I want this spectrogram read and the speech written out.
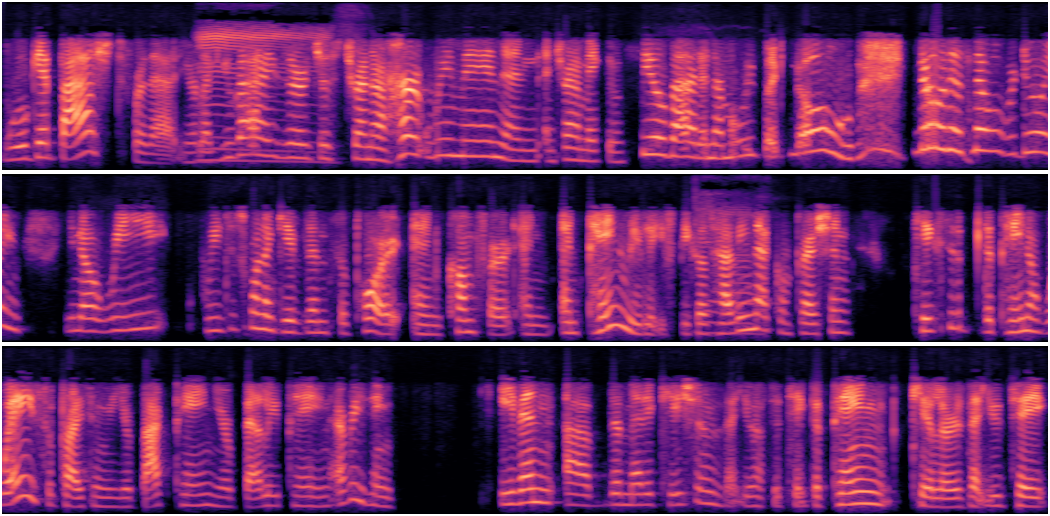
we'll get bashed for that. You're like, you guys are just trying to hurt women and, and trying to make them feel bad. And I'm always like, no, no, that's not what we're doing. You know, we we just want to give them support and comfort and, and pain relief because having that compression takes the, the pain away, surprisingly, your back pain, your belly pain, everything. Even uh, the medications that you have to take, the painkillers that you take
